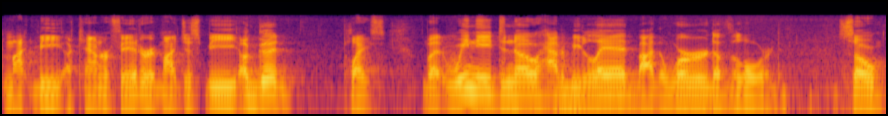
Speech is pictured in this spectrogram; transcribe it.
might be a counterfeit, or it might just be a good place. But we need to know how to be led by the word of the Lord. So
